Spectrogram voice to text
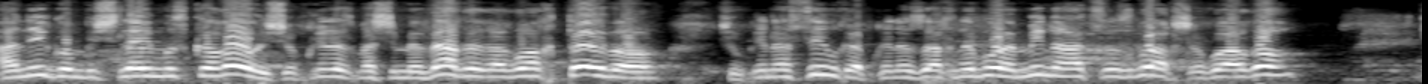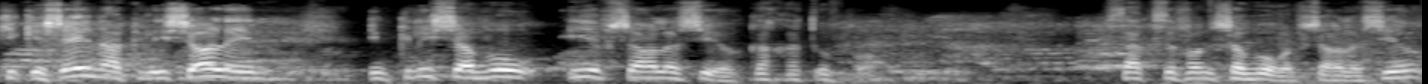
הניגון בשלימוס קרוי, שבחינת מה שמברר הרוח טויבו, שבחינת שמחה, מבחינת רוח נבואה, מן העצוס רוח של רוח רוח. כי כשאין הכלי שולם, עם כלי שבור אי אפשר לשיר, כך כתוב פה. סקסופון שבור אפשר לשיר?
